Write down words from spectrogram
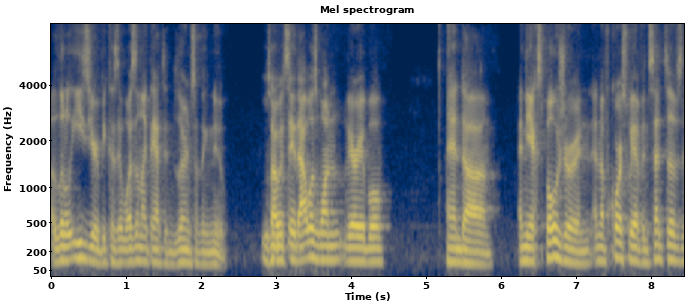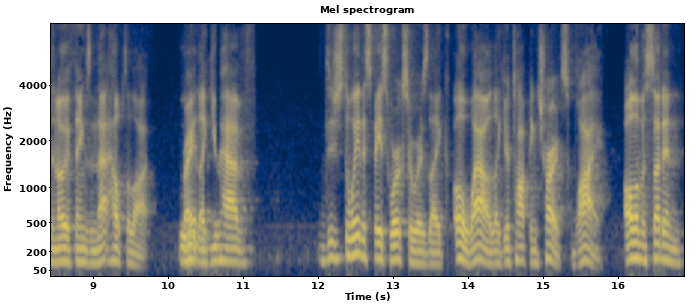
a little easier because it wasn't like they had to learn something new. Mm-hmm. So I mm-hmm. would say that was one variable, and um, and the exposure, and and of course we have incentives and other things, and that helped a lot, right? Mm-hmm. Like you have just the way the space works, or was like, oh wow, like you're topping charts. Why? All of a sudden,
